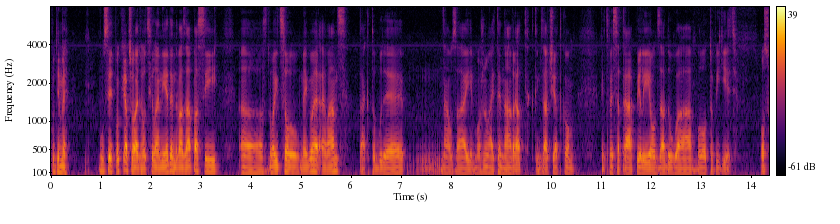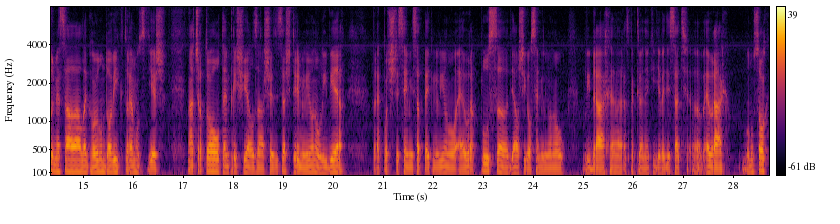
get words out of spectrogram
budeme musieť pokračovať hoci len 1-2 zápasy s dvojicou Maguire Evans, tak to bude naozaj možno aj ten návrat k tým začiatkom, keď sme sa trápili odzadu a bolo to vidieť. Posuňme sa ale k Hojlundovi, ktorému tiež načrtol, ten prišiel za 64 miliónov libier, prepočte 75 miliónov eur plus e, ďalších 8 miliónov v librách, e, respektíve nejakých 90 e, v eurách bonusoch.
